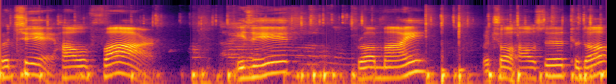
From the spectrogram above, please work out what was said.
그렇지. How far is it from my 그렇죠. house to the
